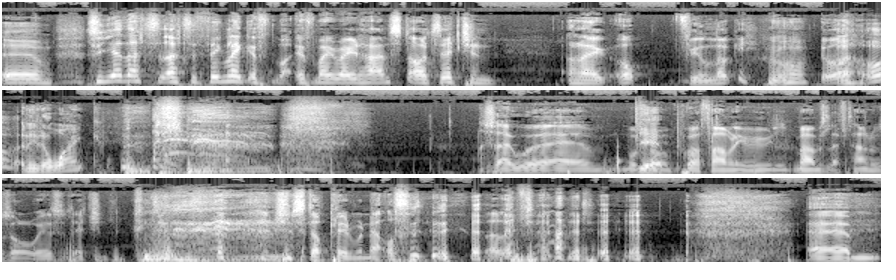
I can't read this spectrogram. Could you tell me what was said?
Um, so yeah, that's that's the thing. Like if my, if my right hand starts itching, I'm like, oh, feeling lucky. Oh, oh, I need a wank. So we're, um, we're Yeah. from a poor family. My mum's left hand was always itching. Should stop playing with nettles. That left hand. Um,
